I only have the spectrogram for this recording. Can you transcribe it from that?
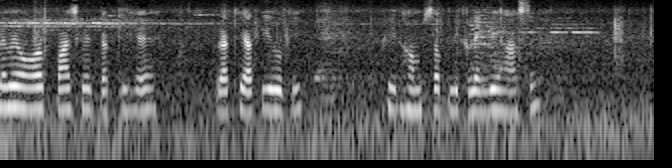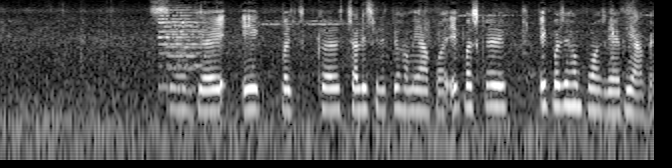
होने में और पाँच मिनट बाकी है, राखी आती होगी। फिर हम सब निकलेंगे यहाँ से। गए एक बजकर चालीस मिनट पे हम यहाँ पर एक बजकर, एक बजे हम पहुँच गए थे यहाँ पे।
